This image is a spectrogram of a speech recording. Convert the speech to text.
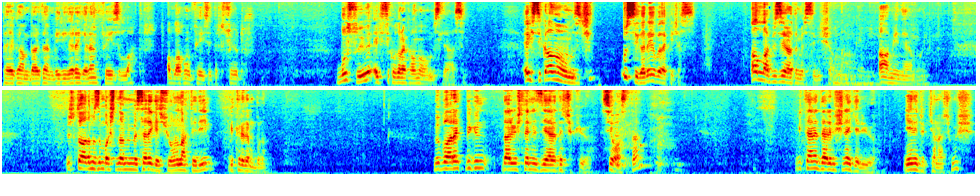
peygamberden velilere gelen feyzullah'tır. Allah'ın feyzidir, suyudur. Bu suyu eksik olarak almamamız lazım. Eksik almamamız için bu sigarayı bırakacağız. Allah bize yardım etsin inşallah. Amin ya. Üstadımızın başından bir mesele geçiyor. Onu nakledeyim. Bitirelim bunu. Mübarek bir gün dervişlerini ziyarete çıkıyor. Sivas'ta. Bir tane dervişine geliyor. Yeni dükkan açmış.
